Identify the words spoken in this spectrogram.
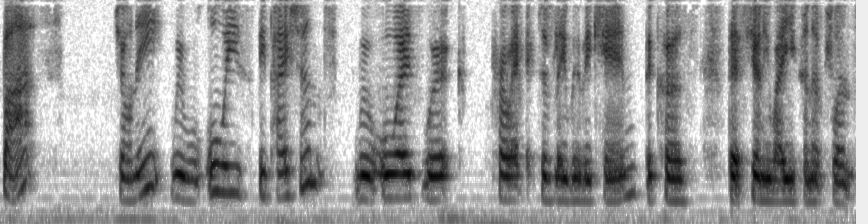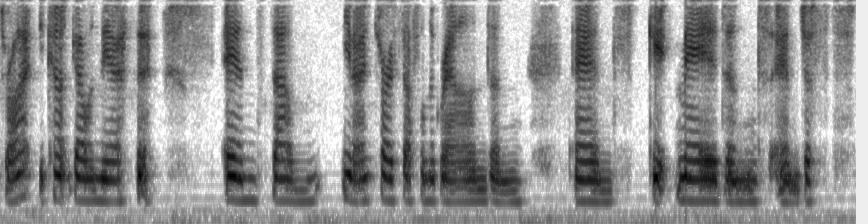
but Johnny, we will always be patient. We will always work proactively where we can because that's the only way you can influence, right? You can't go in there and um, you know throw stuff on the ground and and get mad and and just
